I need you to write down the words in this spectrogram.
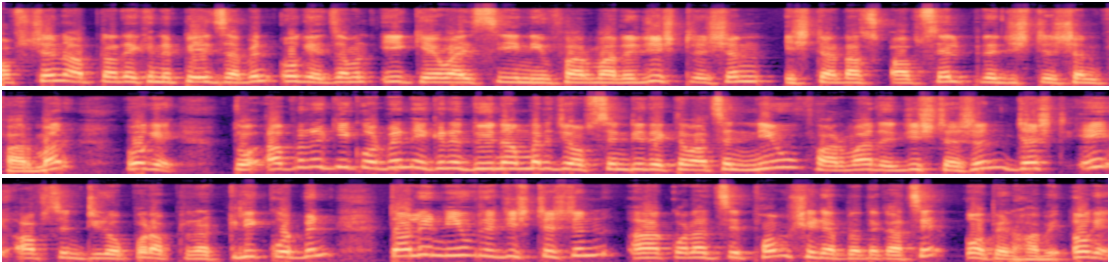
অপশন আপনারা এখানে পেয়ে যাবেন। ওকে যেমন e KYC new farmer registration status of self registration farmer okay তো আপনারা কি করবেন? এখানে দুই নম্বরে যে অপশনটি দেখতে পাচ্ছেন নিউ ফার্মার রেজিস্ট্রেশন জাস্ট এই অপশনটির উপর আপনারা ক্লিক করবেন। তাহলে নিউ রেজিস্ট্রেশন করার যে ফর্ম সেটা আপনাদের কাছে ওপেন হবে। ওকে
